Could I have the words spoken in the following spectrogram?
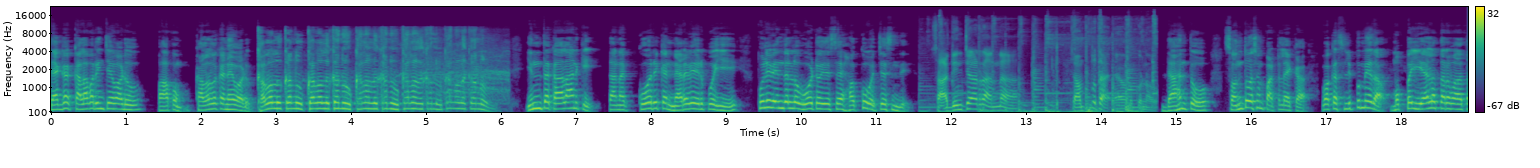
తెగ కలవరించేవాడు పాపం కలలు కనేవాడు. కలలు కను కలలు కను కలలు కను కలలు కను కలలు కను. ఇంతకాలానికి తన కోరిక నెరవేరిపోయి పులివెందుల్లో ఓటు వేసే హక్కు వచ్చేసింది. సాధించాడ్రా అన్న. చంపుతా ఏమనుకున్నావు? దాంతో సంతోషం పట్టలేక ఒక స్లిప్ మీద ముప్పై ఏళ్ళ తర్వాత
